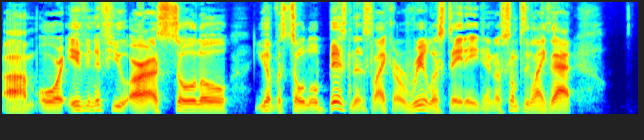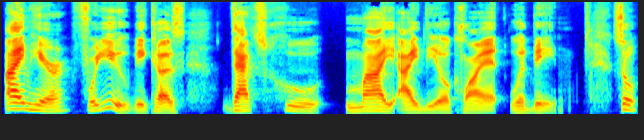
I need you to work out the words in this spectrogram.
um, or even if you are a solo, you have a solo business like a real estate agent or something like that. I'm here for you because that's who my ideal client would be. So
